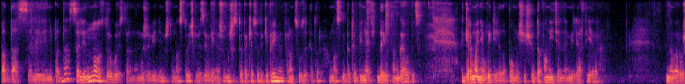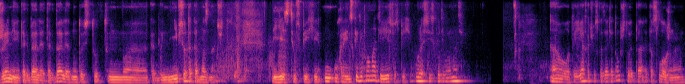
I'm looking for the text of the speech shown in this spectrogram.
поддастся ли не поддастся ли. Но, с другой стороны, мы же видим, что настойчивое заявление, что мы шестой пакет все-таки примем. Французы, которых у нас любят обвинять, дают нам гаубицы. Германия выделила помощь еще дополнительно миллиард евро на вооружение и так далее, и так далее. Ну, то есть тут э, как бы не все так однозначно. Есть успехи у украинской дипломатии, есть успехи у российской дипломатии. А, вот. И я хочу сказать о том, что это, это сложная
